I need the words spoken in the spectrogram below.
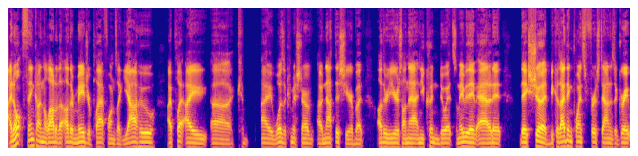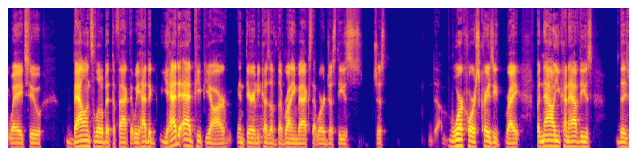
I don't think on a lot of the other major platforms like Yahoo. I play. I uh, I was a commissioner of uh, not this year, but other years on that, and you couldn't do it. So maybe they've added it. They should because I think points for first down is a great way to balance a little bit the fact that we had to you had to add PPR in theory mm-hmm. because of the running backs that were just these just uh, workhorse crazy, right? But now you kind of have these these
